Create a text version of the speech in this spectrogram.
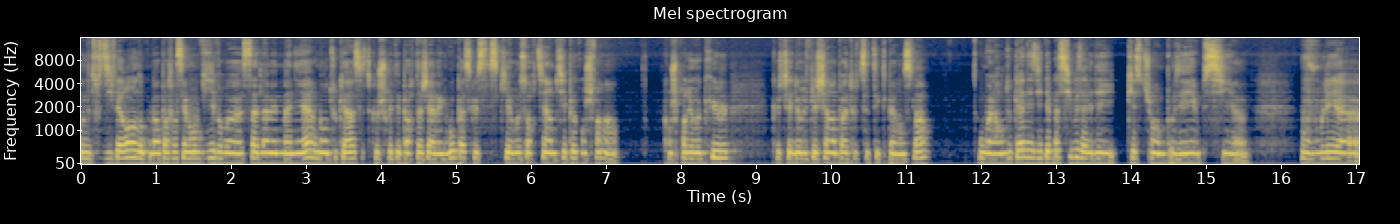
on est tous différents, donc on va pas forcément vivre ça de la même manière, mais en tout cas, c'est ce que je souhaitais partager avec vous parce que c'est ce qui est ressorti un petit peu quand je quand je prends du recul, que j'essaie de réfléchir un peu à toute cette expérience-là. Voilà, en tout cas, n'hésitez pas si vous avez des questions à me poser ou si euh, vous voulez euh,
